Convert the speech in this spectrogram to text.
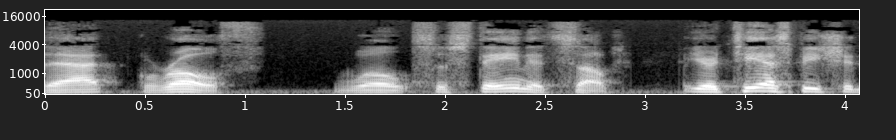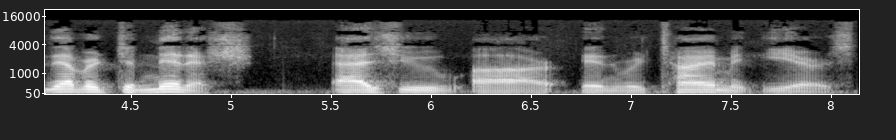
that growth will sustain itself. Your TSP should never diminish as you are in retirement years.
